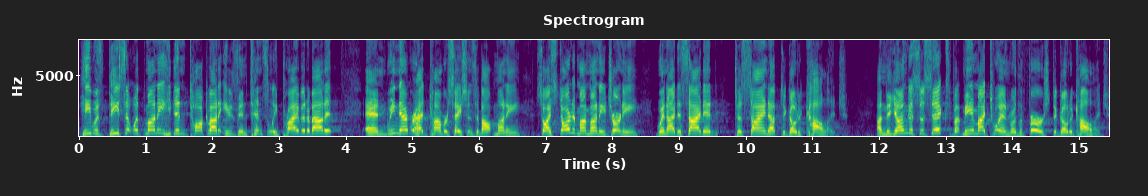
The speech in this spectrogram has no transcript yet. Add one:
he was decent with money. He didn't talk about it, he was intentionally private about it. And we never had conversations about money. So I started my money journey when I decided to sign up to go to college. I'm the youngest of six, but me and my twin were the first to go to college.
